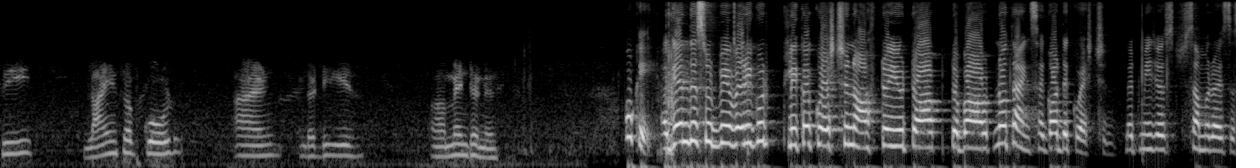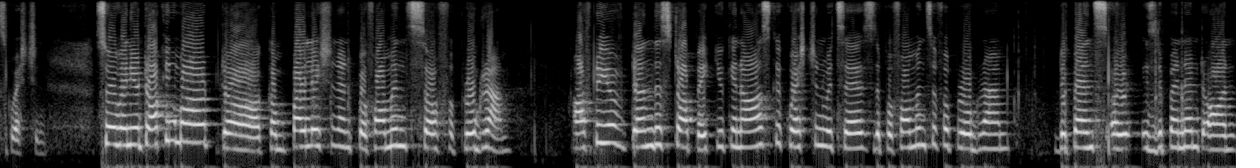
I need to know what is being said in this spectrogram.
C, lines of code, and the D is uh, maintenance. Okay, again this would be a very good clicker question after you talked about, no thanks, I got the question. Let me just summarize this question. So when you're talking about uh, compilation and performance of a program, after you've done this topic, you can ask a question which says the performance of a program depends or is dependent on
